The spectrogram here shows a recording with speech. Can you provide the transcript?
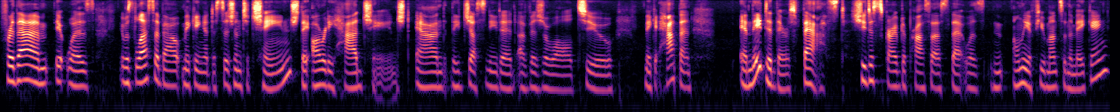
for them, it was it was less about making a decision to change. They already had changed, and they just needed a visual to make it happen and they did theirs fast. She described a process that was only a few months in the making,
